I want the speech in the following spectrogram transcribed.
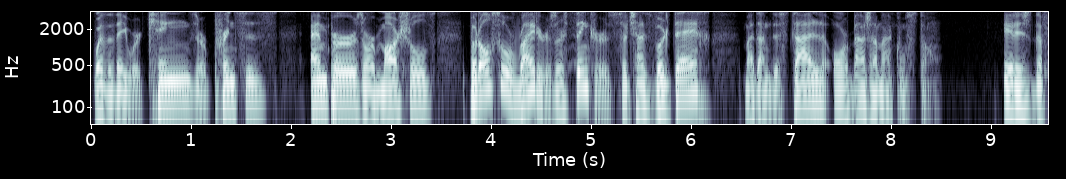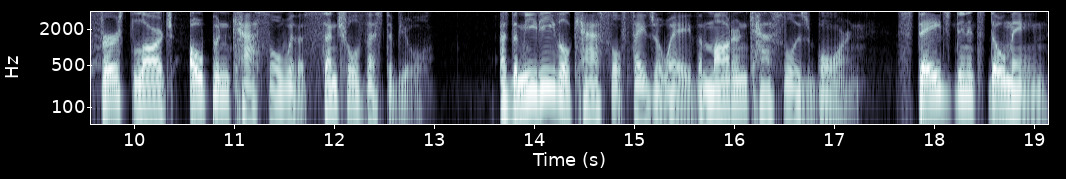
whether they were kings or princes, emperors or marshals, but also writers or thinkers such as Voltaire, Madame de Stael, or Benjamin Constant. It is the first large open castle with a central vestibule. As the medieval castle fades away, the modern castle is born. Staged in its domain,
